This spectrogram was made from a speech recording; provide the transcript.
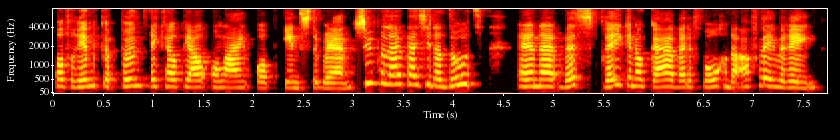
Of rimke.ikhelpjouonline op Instagram. Superleuk dat je dat doet. En uh, we spreken elkaar bij de volgende aflevering.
